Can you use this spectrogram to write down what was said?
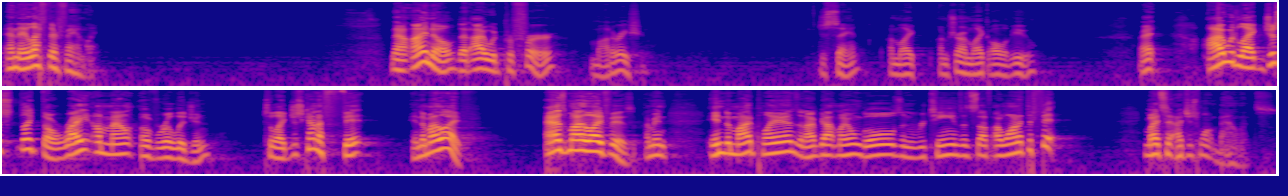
and they left their family. Now, I know that I would prefer moderation. Just saying. I'm like I'm sure I'm like all of you. Right? I would like just like the right amount of religion to like just kind of fit into my life as my life is. I mean, into my plans, and I've got my own goals and routines and stuff. I want it to fit. You might say, I just want balance.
